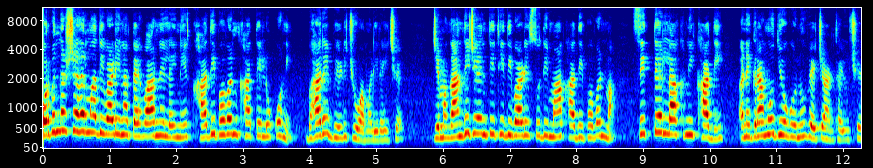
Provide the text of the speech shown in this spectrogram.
પોરબંદર શહેરમાં દિવાળીના તહેવારને લઈને ખાદી ભવન ખાતે લોકોની ભારે ભીડ જોવા મળી રહી છે. જેમાં ગાંધી જયંતિથી દિવાળી સુધીમાં ખાદી ભવનમાં સિત્તેર લાખની ખાદી અને ગ્રામોદ્યોગોનું વેચાણ થયું છે.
